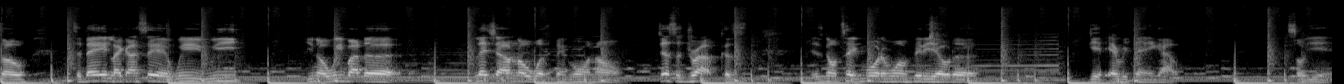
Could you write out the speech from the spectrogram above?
So today, like I said, we we you know we about to let y'all know what's been going on. Just a drop because it's gonna take more than one video to get everything out. So yeah.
